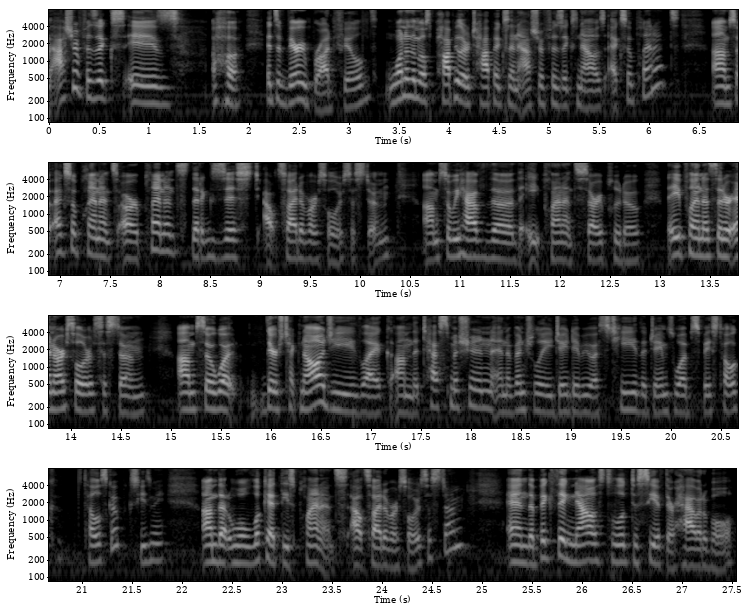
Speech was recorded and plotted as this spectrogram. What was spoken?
Astrophysics is uh, it's a very broad field. One of the most popular topics in astrophysics now is exoplanets. Um, so exoplanets are planets that exist outside of our solar system. Um, so we have the, the eight planets, sorry Pluto, the eight planets that are in our solar system. Um, so what there's technology like um, the TESS mission and eventually JWST, the James Webb Space Tele Telescope, excuse me, um, that will look at these planets outside of our solar system. And the big thing now is to look to see if they're habitable.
